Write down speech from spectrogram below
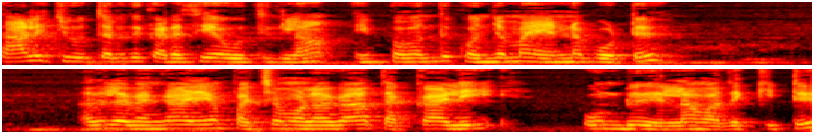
தாளித்து ஊற்றுறது கடைசியாக ஊற்றிக்கலாம் இப்போ வந்து கொஞ்சமாக எண்ணெய் போட்டு அதில் வெங்காயம் பச்சை மிளகா தக்காளி பூண்டு எல்லாம் வதக்கிட்டு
